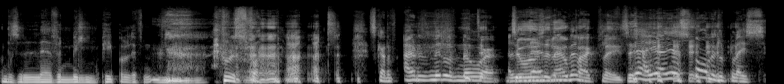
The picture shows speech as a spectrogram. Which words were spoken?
And there's 11 million people living it was. It's kind of out of the middle of nowhere. So it was an 11 million- outback place. yeah, yeah, yeah. Small little place.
